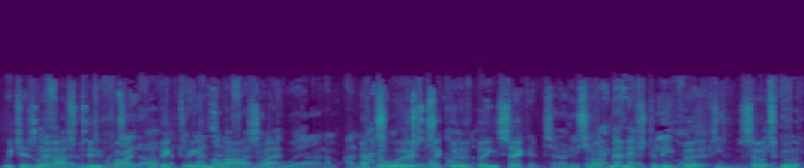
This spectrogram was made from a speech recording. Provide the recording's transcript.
which has led us to fight for victory in the last lap. At the worst, I could have been second, but I've managed to be first, so it's good.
